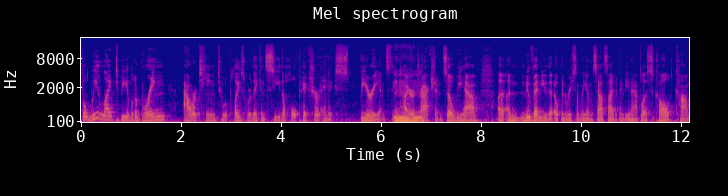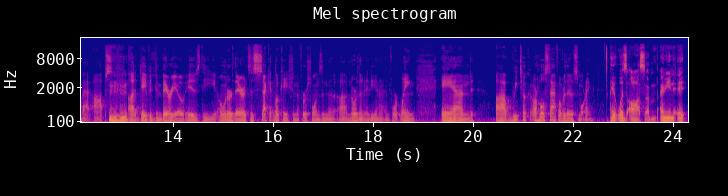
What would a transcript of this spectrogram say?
But we like to be able to bring our team to a place where they can see the whole picture and experience the entire Mm-hmm. attraction. So we have a, a new venue that opened recently on the south side of Indianapolis called Combat Ops. Mm-hmm. Uh, David Dimberio is the owner there. It's his second location. The first one's in the uh, northern Indiana in Fort Wayne, and uh, we took our whole staff over there this morning. It was awesome. I mean, it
